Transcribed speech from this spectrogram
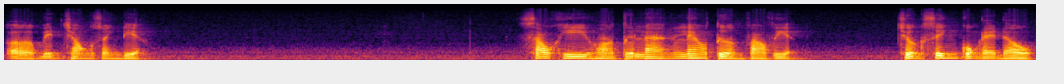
Ở bên trong doanh địa. Sau khi Hoàng Tứ Lang leo tường vào viện Trường sinh cùng đại đầu,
